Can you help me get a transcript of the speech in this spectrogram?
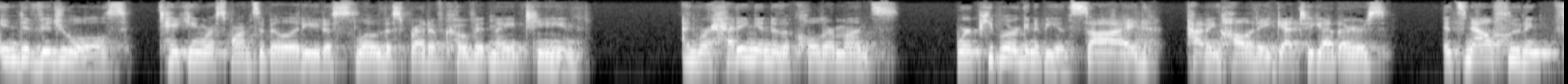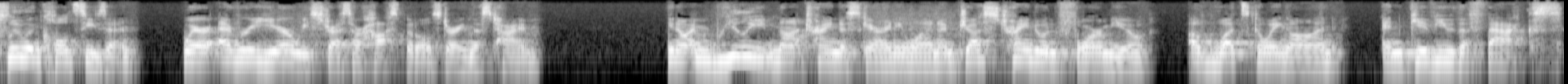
individuals taking responsibility to slow the spread of COVID 19. And we're heading into the colder months where people are going to be inside, having holiday get togethers, it's now flu and, flu and cold season, where every year we stress our hospitals during this time. You know, I'm really not trying to scare anyone. I'm just trying to inform you of what's going on and give you the facts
